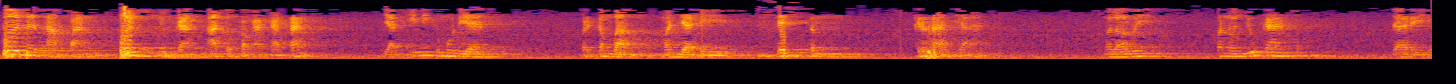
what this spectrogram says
penetapan, penunjukan atau pengangkatan yang ini kemudian berkembang menjadi sistem kerajaan melalui penunjukan dari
